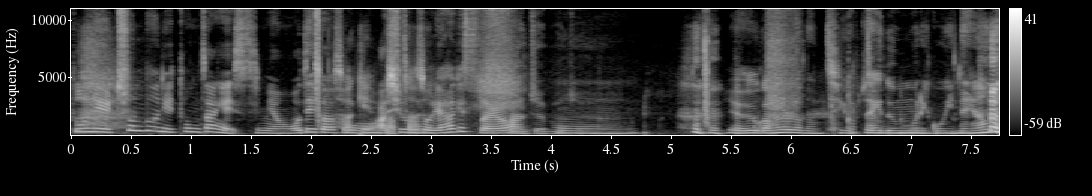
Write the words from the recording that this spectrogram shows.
돈이 충분히 통장에 있으면 어디 가서 하긴 아쉬운 맞아요. 소리 하겠어요? 맞아 맞아. 음. 여유가 흘러 넘치겠죠. 갑자기 눈물이 고이네요.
